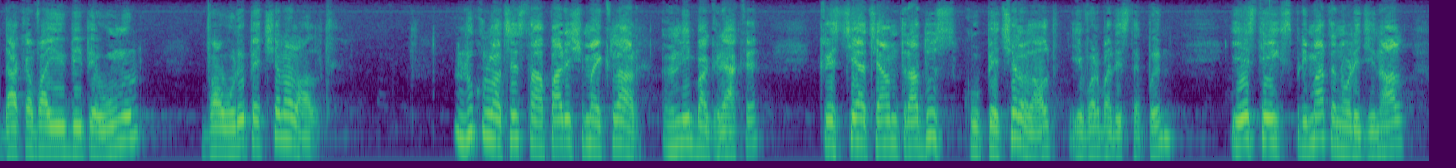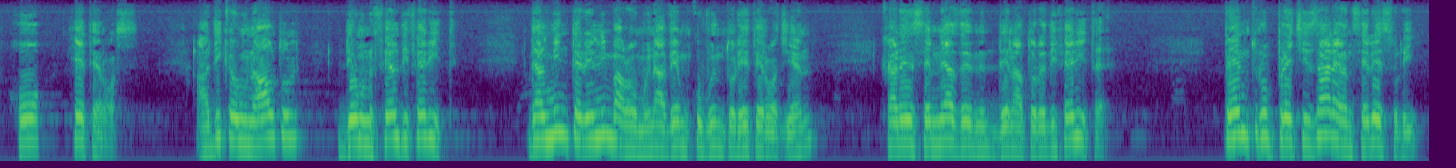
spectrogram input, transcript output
Dacă va iubi pe unul, va urâ pe celălalt. Lucrul acesta apare și mai clar în limba greacă, că ceea ce am tradus cu pe celălalt, e vorba de stăpân, este exprimat în original ho heteros, adică un altul de un fel diferit. De-al în limba română avem cuvântul heterogen, care însemnează de natură diferită. Pentru precizarea înțelesului,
